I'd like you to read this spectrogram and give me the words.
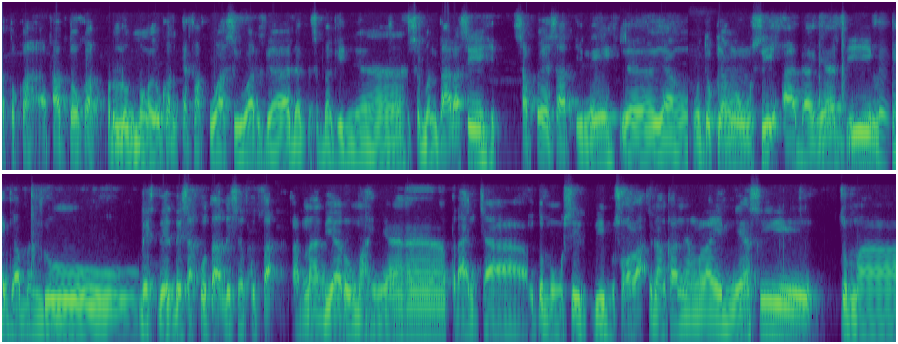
ataukah ataukah perlu mengeluhkan evakuasi warga dan sebagainya. Sementara sih sampai saat ini ya, yang untuk yang mengungsi adanya di Megamendung, Desa, Desa Kuta, Desa Kuta, karena dia rumahnya terancam. Itu mengungsi di musola. Sedangkan yang lainnya sih cuma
